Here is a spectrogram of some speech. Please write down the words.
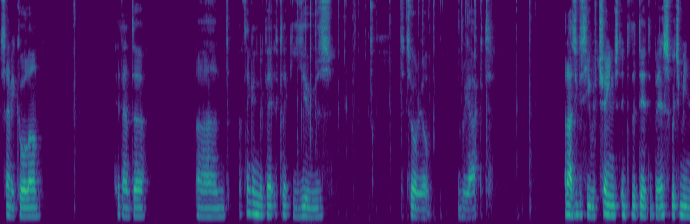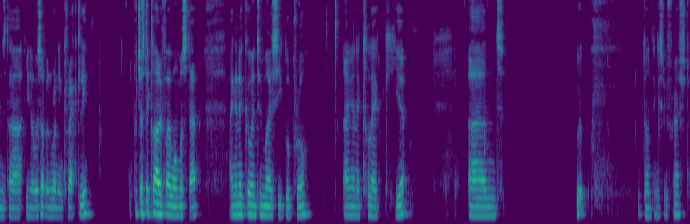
Semicolon. Hit enter. And I think I'm going to click Use Tutorial React. And as you can see, we've changed into the database, which means that you know it's up and running correctly. But just to clarify one more step, I'm going to go into MySQL Pro. I'm going to click here. And whoop, don't think it's refreshed.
